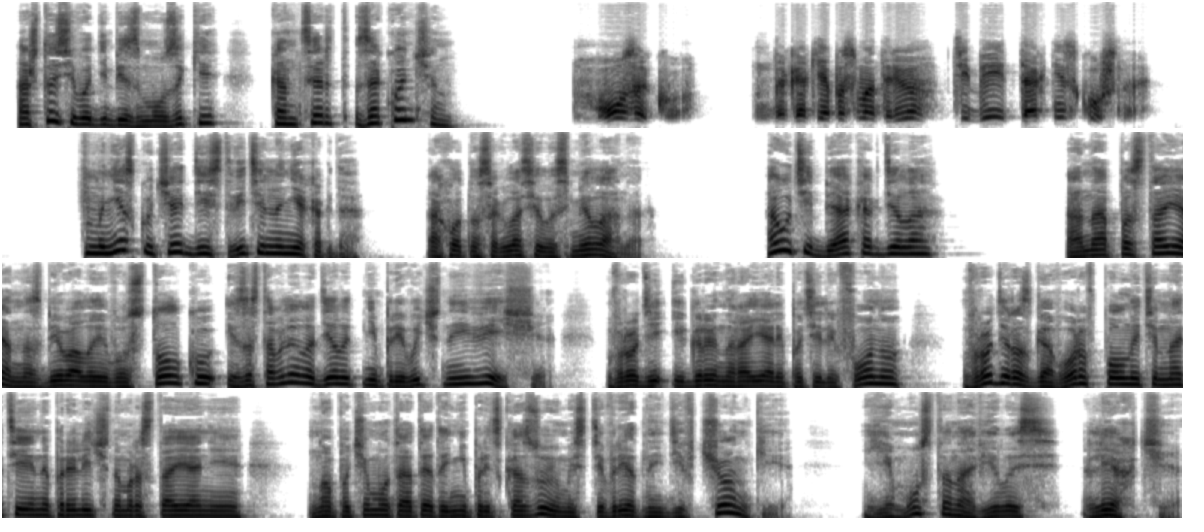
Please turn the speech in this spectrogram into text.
«А что сегодня без музыки? Концерт закончен?» «Музыку? Да как я посмотрю, тебе и так не скучно». «Мне скучать действительно некогда», — охотно согласилась Милана. «А у тебя как дела?» Она постоянно сбивала его с толку и заставляла делать непривычные вещи, вроде игры на рояле по телефону, вроде разговоров в полной темноте и на приличном расстоянии, но почему-то от этой непредсказуемости вредной девчонки ему становилось легче.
